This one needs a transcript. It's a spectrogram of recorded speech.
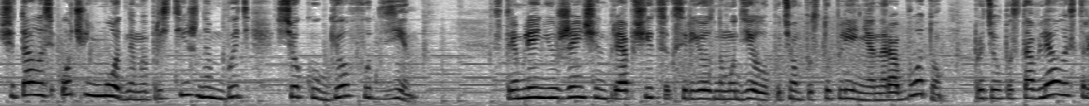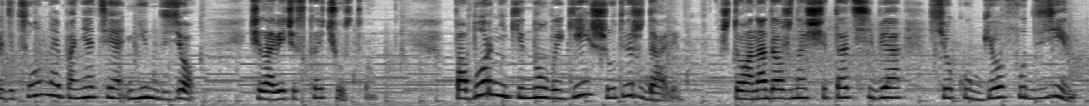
считалось очень модным и престижным быть сёкугё фудзин. Стремлению женщин приобщиться к серьезному делу путем поступления на работу противопоставлялось традиционное понятие ниндзё – человеческое чувство. Поборники новой гейши утверждали, что она должна считать себя сёкугё фудзин –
